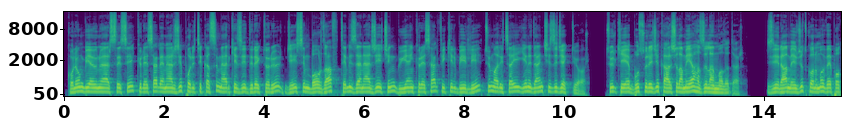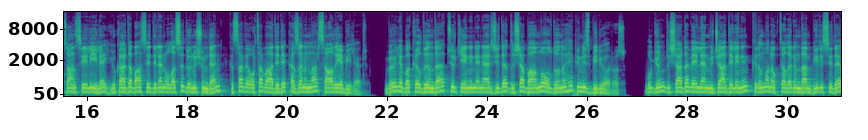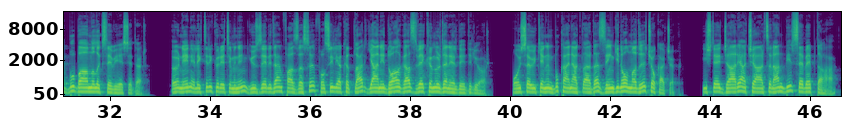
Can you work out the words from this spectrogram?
Kolombiya Üniversitesi Küresel Enerji Politikası Merkezi Direktörü Jason Bordaff, temiz enerji için büyüyen küresel fikir birliği tüm haritayı yeniden çizecek diyor. Türkiye bu süreci karşılamaya hazırlanmalıdır. Zira mevcut konumu ve potansiyeliyle yukarıda bahsedilen olası dönüşümden kısa ve orta vadede kazanımlar sağlayabilir. Böyle bakıldığında Türkiye'nin enerjide dışa bağımlı olduğunu hepimiz biliyoruz. Bugün dışarıda verilen mücadelenin kırılma noktalarından birisi de bu bağımlılık seviyesidir. Örneğin elektrik üretiminin %50'den fazlası fosil yakıtlar yani doğalgaz ve kömürden elde ediliyor. Oysa ülkenin bu kaynaklarda zengin olmadığı çok açık. İşte cari açığı artıran bir sebep daha.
